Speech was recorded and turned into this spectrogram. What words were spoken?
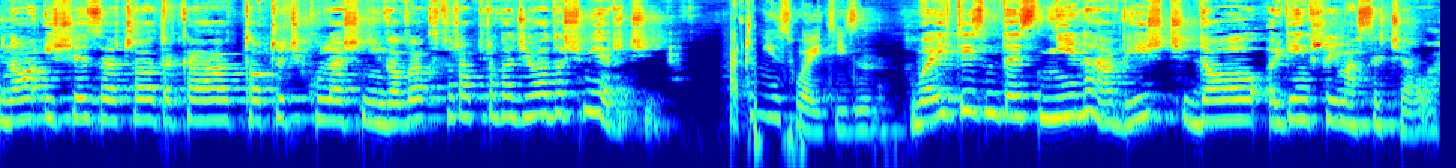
no i się zaczęła taka toczyć kula śniegowa, która prowadziła do śmierci. A czym jest weightism? Weightism to jest nienawiść do większej masy ciała.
